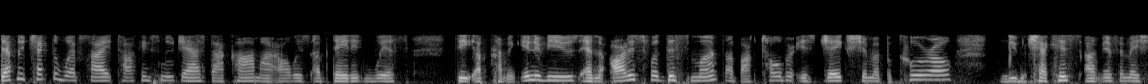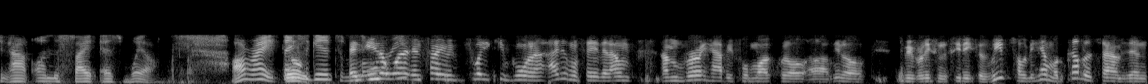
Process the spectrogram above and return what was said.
definitely check the website talkingsmoothjazz.com. I always update it with the upcoming interviews. And the artist for this month of October is Jake Shimabukuro. You can check his um, information out on the site as well. All right. Thanks again to Mark. And Lori. you know what? And sorry, before you keep going, I just want to say that I'm I'm very happy for Mark Will, uh, you know, to be releasing the CD because we've talked to him a couple of times, and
